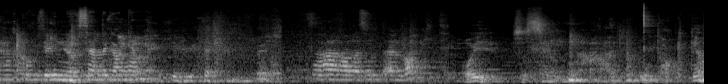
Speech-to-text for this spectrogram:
Her kommer vi inn i cellegangen. Så her har det sittet en vakt. Oi, så cellene er intakte, ja.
